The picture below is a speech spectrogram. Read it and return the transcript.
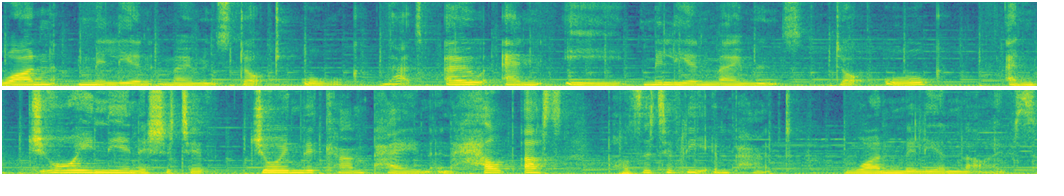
1millionmoments.org. That's O N E millionmoments.org and join the initiative, join the campaign, and help us positively impact 1 million lives.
